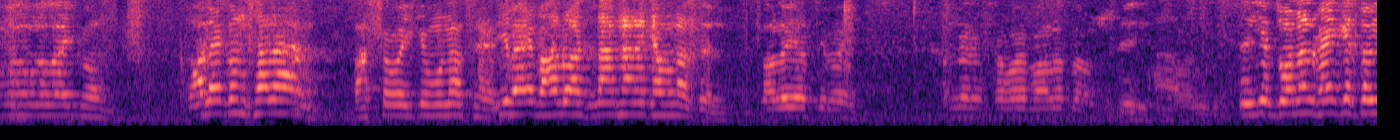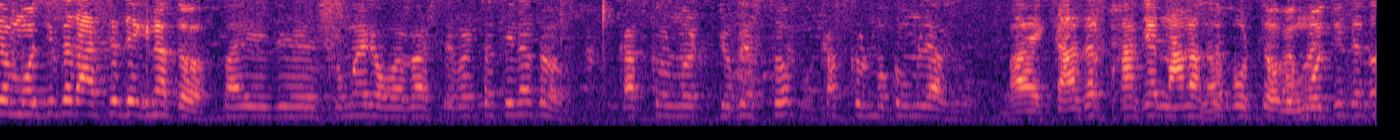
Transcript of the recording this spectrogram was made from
আসসালামাইকুম ওয়ালাইকুম সালাম কেমন আছেন? জি ভাই ভালো আছেন। আপনারা কেমন আছেন? ভালোই আছি ভাই। আপনারা সবাই ভালো তো? তো এই যে জোনাল ভাইকে তো মসজিদে আসতে দেখি না তো? ভাই এই যে সময়ের অভাবে আসতে পারতেছি না তো। কাজকর্ম একটু ব্যস্ত কাজকর্ম কমলে আসব। ভাই কাজের ফাঁকে নামাজ তো পড়তে হবে। মসজিদে তো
